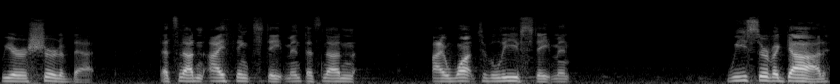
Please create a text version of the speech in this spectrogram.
We are assured of that. That's not an I think statement. That's not an I want to believe statement. We serve a God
